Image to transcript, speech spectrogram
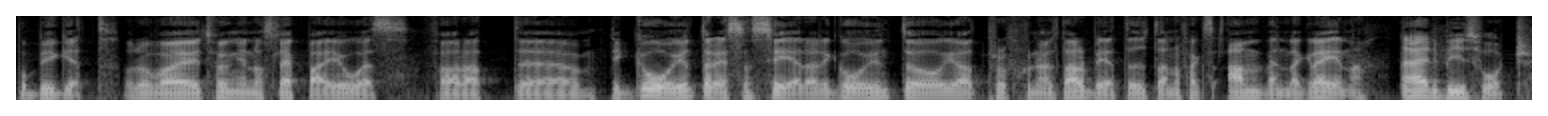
på bygget. Och då var jag ju tvungen att släppa iOS. För att ehm, det går ju inte att recensera. Det går ju inte att göra ett professionellt arbete utan att faktiskt använda grejerna. Nej, det blir ju svårt.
